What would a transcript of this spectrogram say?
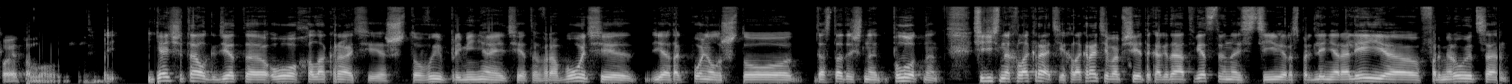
поэтому... Я читал где-то о холократии, что вы применяете это в работе. Я так понял, что достаточно плотно сидите на холократии. Холократия вообще это когда ответственность и распределение ролей э, формируется,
